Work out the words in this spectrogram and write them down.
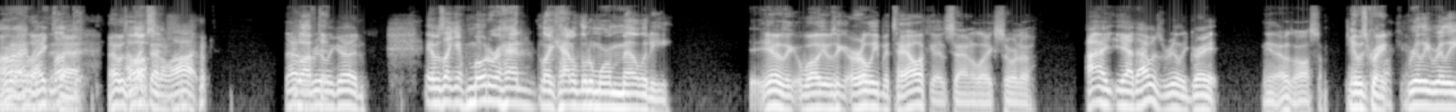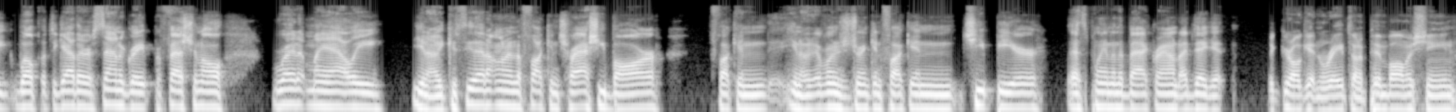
All Ooh, right, I like that. it. That was I like that a lot. That was really it. good. It was like if Motörhead like had a little more melody Yeah, it was like well, it was like early Metallica. It sounded like sort of. I yeah, that was really great. Yeah, that was awesome. It was great. Really, really well put together. Sounded great, professional, right up my alley. You know, you could see that on in a fucking trashy bar. Fucking, you know, everyone's drinking fucking cheap beer that's playing in the background. I dig it. The girl getting raped on a pinball machine.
